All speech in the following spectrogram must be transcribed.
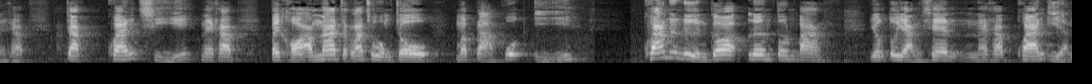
นะครับจากแคว้นฉีนะครับไปขออำนาจจากราชวงศ์โจมาปราบพวกอี แคว้นอื่นๆก็เริ่มต้นบาง ยกตัวอย่างเช่นนะครับแคว้นเอียน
